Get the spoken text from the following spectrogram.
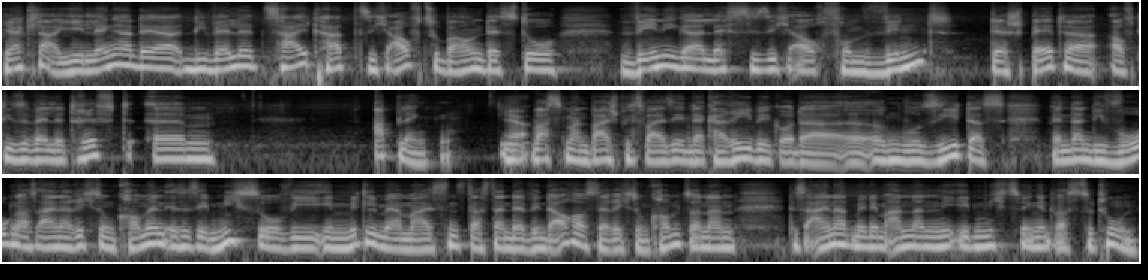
Ja klar, je länger der, die Welle Zeit hat, sich aufzubauen, desto weniger lässt sie sich auch vom Wind, der später auf diese Welle trifft, ähm, ablenken. Ja. Was man beispielsweise in der Karibik oder äh, irgendwo sieht, dass wenn dann die Wogen aus einer Richtung kommen, ist es eben nicht so wie im Mittelmeer meistens, dass dann der Wind auch aus der Richtung kommt, sondern das eine hat mit dem anderen nie, eben nicht zwingend was zu tun.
